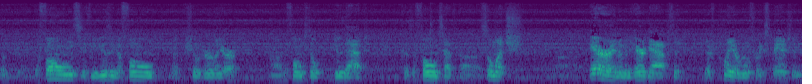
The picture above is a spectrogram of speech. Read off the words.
the, the, foams, if you're using a foam, like I showed earlier, uh, the foams don't do that because the foams have uh, so much uh, air in them and air gaps that there's plenty of room for expansion.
